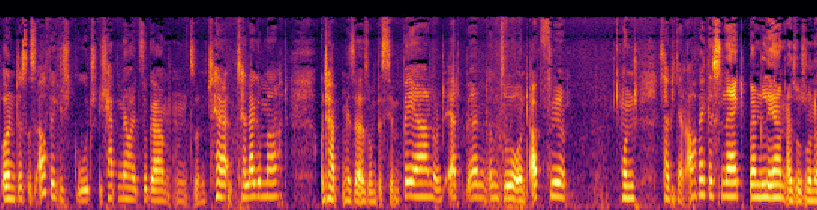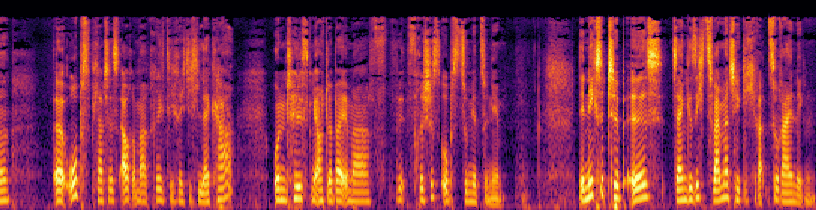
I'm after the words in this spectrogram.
Und das ist auch wirklich gut. Ich habe mir heute sogar mm, so einen Teller gemacht und habe mir so ein bisschen Beeren und Erdbeeren und so und Apfel. Und das habe ich dann auch weggesnackt beim Lernen. Also so eine äh, Obstplatte ist auch immer richtig, richtig lecker und hilft mir auch dabei, immer frisches Obst zu mir zu nehmen. Der nächste Tipp ist, sein Gesicht zweimal täglich zu reinigen.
